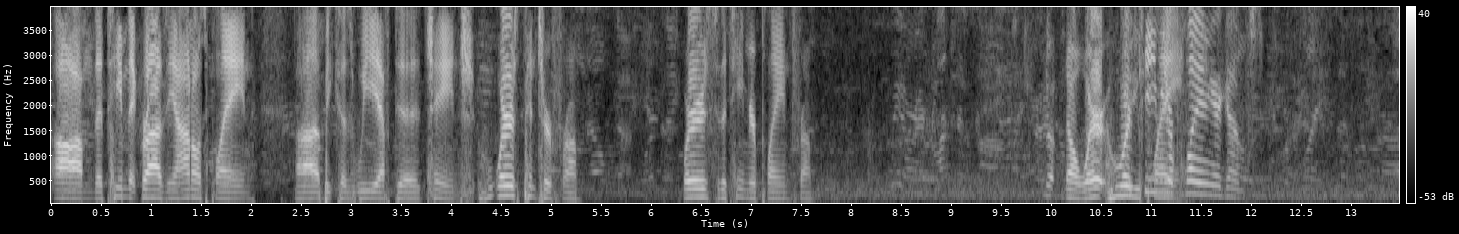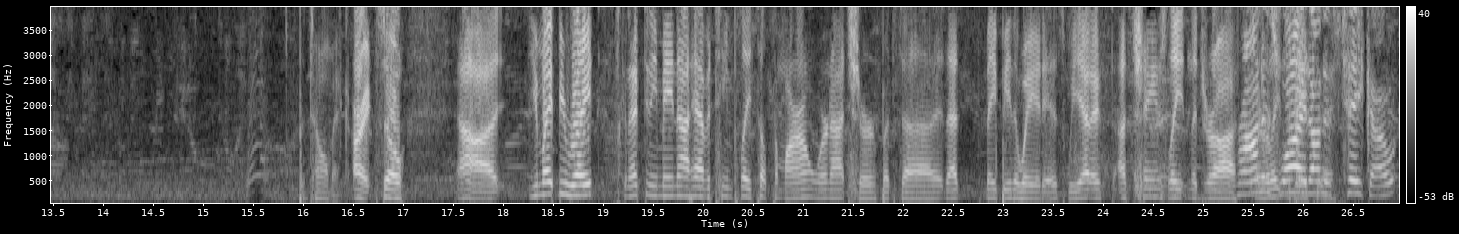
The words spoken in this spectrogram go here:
um, the team that Graziano's playing uh, because we have to change. Where's Pinter from? Where's the team you're playing from? No, No, where? Who are you team playing? you're playing against. Potomac. All right, so uh, you might be right. Schenectady may not have a team play till tomorrow. We're not sure, but uh, that may be the way it is. We had a, a change late in the draw. Ron is late in the wide on today. his takeout.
